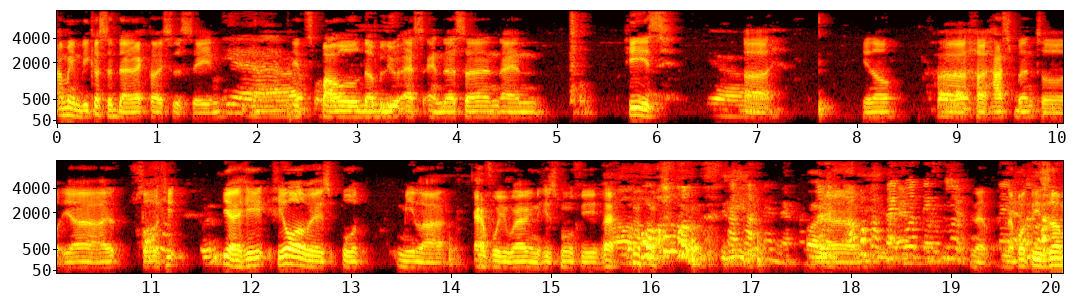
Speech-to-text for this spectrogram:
I mean because the director is the same. Yeah. It's Paul W. S. Anderson, and he is, Yeah. uh, you know, uh, her husband. So yeah, so he, yeah, he he always put Mila everywhere in his movie. Oh, See. KKN ya? Yeah. Apa KKN Nepotisme. production? Ne- nepotism.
